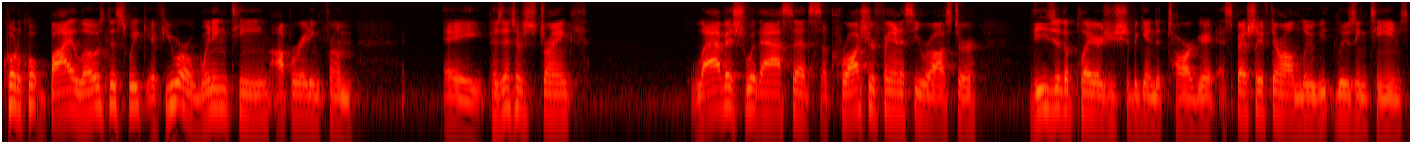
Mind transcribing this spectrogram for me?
quote unquote buy lows this week, if you are a winning team operating from a position of strength, lavish with assets across your fantasy roster, these are the players you should begin to target, especially if they're on lo- losing teams,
